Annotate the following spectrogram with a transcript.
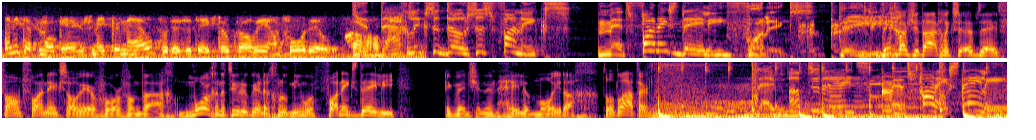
En ik heb hem ook ergens mee kunnen helpen. Dus het heeft ook wel weer een voordeel Je gehad. dagelijkse dosis Phonics. Met Phonics Daily. Phonics Daily. Dit was je dagelijkse update van Phonics alweer voor vandaag. Morgen natuurlijk weer een gloednieuwe Phonics Daily. Ik wens je een hele mooie dag. Tot later. Blijf up to date met Phonics Daily.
